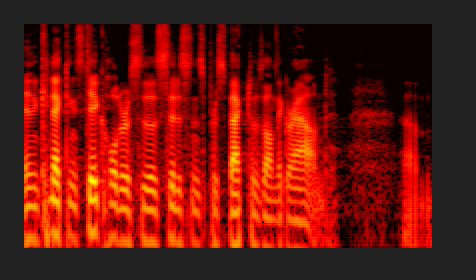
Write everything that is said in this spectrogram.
and connecting stakeholders to those citizens' perspectives on the ground. Um,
